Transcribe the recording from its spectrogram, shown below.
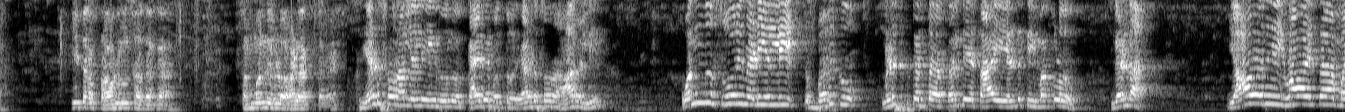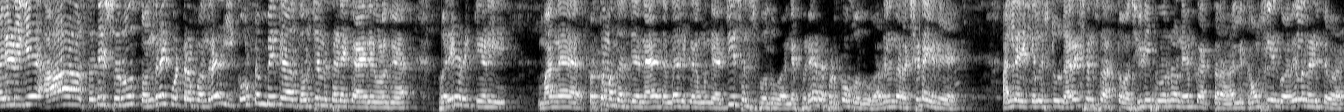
ಈ ಥರ ಪ್ರಾಬ್ಲಮ್ಸ್ ಆದಾಗ ಸಂಬಂಧಗಳು ಹಾಳಾಗ್ತವೆ. ಎರಡು ಸಾವಿರ ಅಲ್ಲಲ್ಲಿ ಇದೊಂದು ಕಾಯ್ದೆ ಬಂತು. ಎರಡು ಸಾವಿರ ಆರಲ್ಲಿ ಒಂದು ಸೂರಿನಡಿಯಲ್ಲಿ ಬದುಕು ನಡೆಸ್ತಕ್ಕಂಥ ತಂದೆ, ತಾಯಿ, ಹೆಂಡತಿ, ಮಕ್ಕಳು, ಗಂಡ, ಯಾವುದೇ ವಿವಾಹಿತ ಮಹಿಳೆಗೆ ಆ ಸದಸ್ಯರು ತೊಂದರೆ ಕೊಟ್ಟರಪ್ಪ ಅಂದರೆ ಈ ಕೌಟುಂಬಿಕ ದೌರ್ಜನ್ಯ ತಡೆ ಕಾಯ್ದೆ ಒಳಗೆ ಪರಿಹಾರ ಕೇಳಿ ಮಾನ್ಯ ಪ್ರಥಮ ದರ್ಜೆ ನ್ಯಾಯ ದಂಡಾಧಿಕಾರಿ ಮುಂದೆ ಅರ್ಜಿ ಸಲ್ಲಿಸ್ಬೋದು, ಅಲ್ಲೇ ಪರಿಹಾರ ಪಡ್ಕೋಬೋದು, ಅದರಿಂದ ರಕ್ಷಣೆ ಇದೆ. ಅಲ್ಲೇ ಕೆಲವಷ್ಟು ಡೈರೆಕ್ಷನ್ಸ್ ಆಗ್ತವೆ ಸಿ ಡಿ ಪಿ ನೇಮಕ ಆಗ್ತಾರೆ ಅಲ್ಲಿ ಕೌನ್ಸಿಲಿಂಗು ಅದೆಲ್ಲ ನಡೀತವೆ.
